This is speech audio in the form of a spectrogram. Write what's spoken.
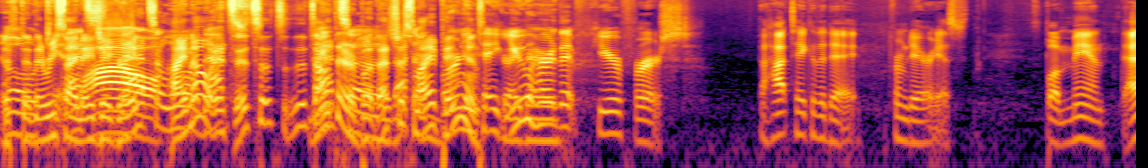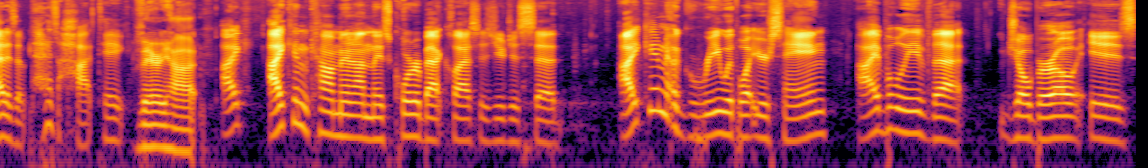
If oh, they, they Okay, re-sign AJ that's- Wow. Green, I know it's it's it's it's out there, but a- that's just a my opinion. Take right you there. heard it here first. The hot take of the day from Darius. But man, that is a that is a hot take. Very hot. I I can comment on this quarterback class as you just said. I can agree with what you're saying. I believe that Joe Burrow is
